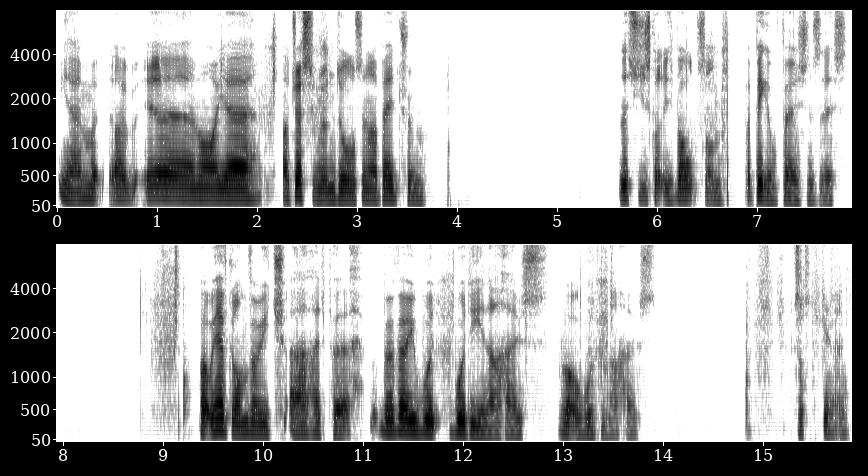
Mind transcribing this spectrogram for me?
you know, my, uh, uh, my uh, our dressing room doors in our bedroom. Literally just got these bolts on, but bigger versions of this. But we have gone very, uh, how to put it, we're very wood, woody in our house. A lot of wood in our house. Just, you know,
